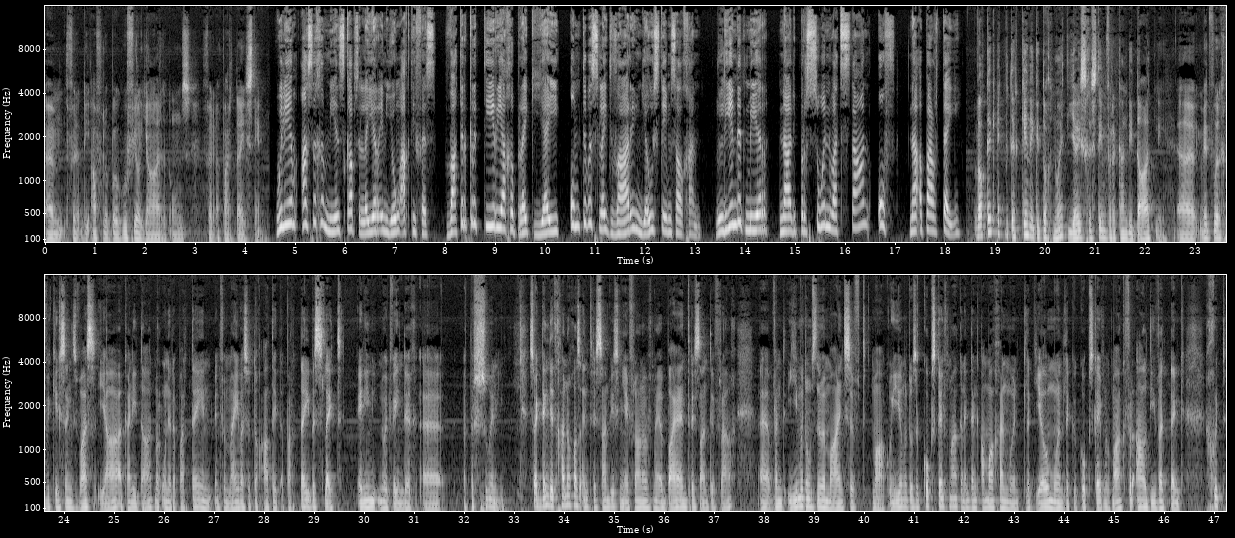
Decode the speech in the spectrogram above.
um vir die afgelope hoeveel jaar dat ons vir 'n party stem. William as 'n gemeenskapsleier en jong aktivis, watter kriteria gebruik jy om te besluit waarheen jou stem sal gaan? Leen dit meer na die persoon wat staan of na 'n party? Wel kyk ek moet erken ek het tog nooit juis gestem vir 'n kandidaat nie. Uh jy weet vorige verkiesings was ja 'n kandidaat maar onder 'n party en en vir my was dit nog altyd 'n partybesluit en nie noodwendig 'n uh, 'n persoon nie. So ek dink dit gaan nogals interessant wees en jy vra nou vir my 'n baie interessante vraag. Uh want hier moet ons nou 'n mindshift maak. Hier moet ons 'n kopskuif maak en ek dink almal gaan moontlik heel moontlike kopskuif maak veral die wat dink goed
